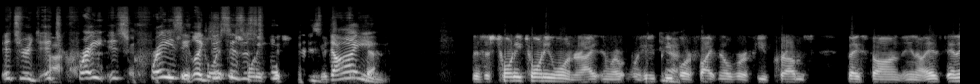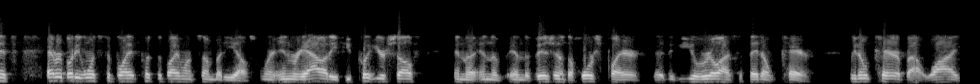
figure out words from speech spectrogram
It's it's uh, crazy. It's crazy. It's like 20, this is a sport that is dying. Yeah this is 2021, right? And we're, we're, people yeah. are fighting over a few crumbs based on you know, it's, and it's everybody wants to blame, put the blame on somebody else. Where in reality, if you put yourself in the in the in the vision of the horse player, you'll realize that they don't care. We don't care about why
